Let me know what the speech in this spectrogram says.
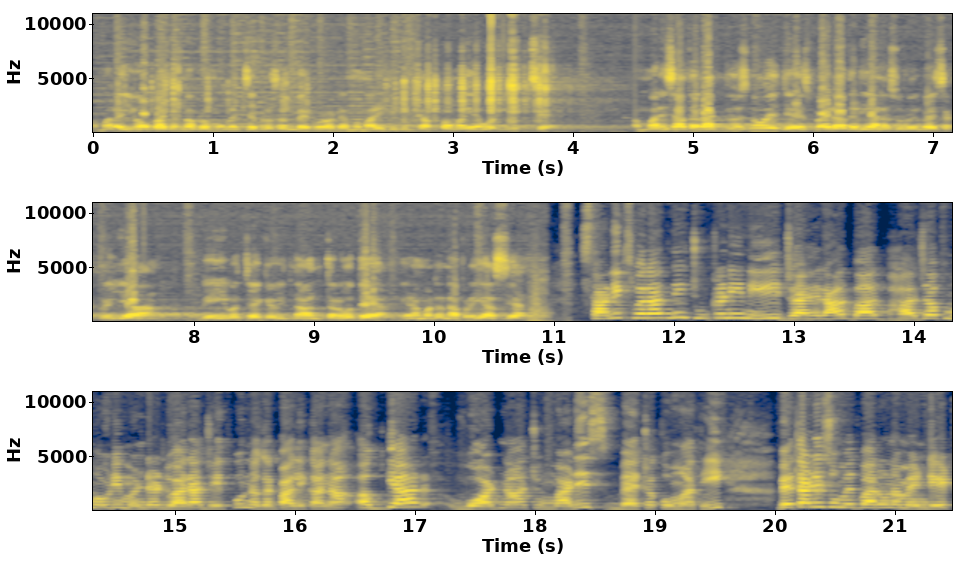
અમારા યુવા ભાજપના પ્રમુખ જ છે પ્રસન્નભાઈ કોરાટ. એમાં મારી ટિકિટ કાપવામાં એવો એ જ છે. અમારી સાથે રાગદ્વેષ ન હોય. જયેશભાઈ રાદડિયા અને સુરેશભાઈ સક્રેલિયા બે વચ્ચે કેવી રીતના અંતર વધે, એના માટેના પ્રયાસ છે. સ્થાનિક સ્વરાજની ચૂંટણીની જાહેરાત બાદ ભાજપ મોવડી મંડળ દ્વારા જેતપુર નગરપાલિકાના અગિયાર વોર્ડના ચુમ્માળીસ બેઠકોમાંથી બેતાળીસ ઉમેદવારોના મેન્ડેટ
